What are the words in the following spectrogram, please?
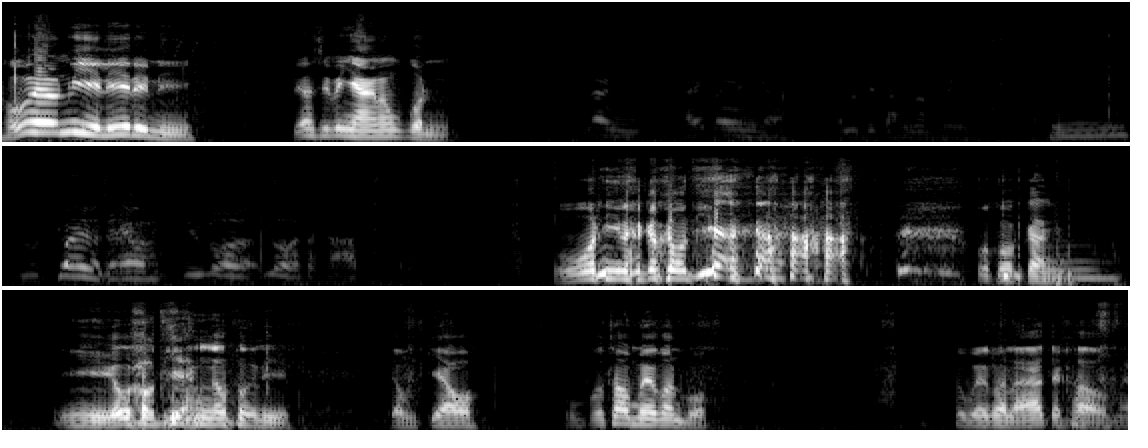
ผมว่ามันมีอีหลีเลยนี่เดี๋ยวสิไปยางน้ำกลนนั่นใช้ไปนี่นะเอาลูกไปตังลำไปดูดย่อยเลยแสดงว่าถือหล่อหล่อตะขาบโอ้นี่แหละกับเขาเที่ยง ว่าเขากังนี่กับเขาเที่ยงครับพวกนี้จำแก้วผมเศร้าเมื่อยก่อนบ่เศร้าเมื่อยก่อนละจะเข้าทำไม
